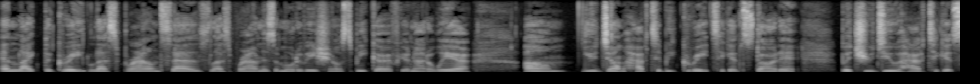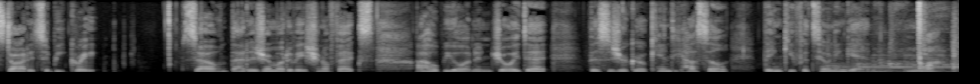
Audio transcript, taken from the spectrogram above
And like the great Les Brown says, Les Brown is a motivational speaker, if you're not aware. Um, you don't have to be great to get started, but you do have to get started to be great. So that is your motivational fix. I hope you all enjoyed it. This is your girl Candy Hustle. Thank you for tuning in. Mwah.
